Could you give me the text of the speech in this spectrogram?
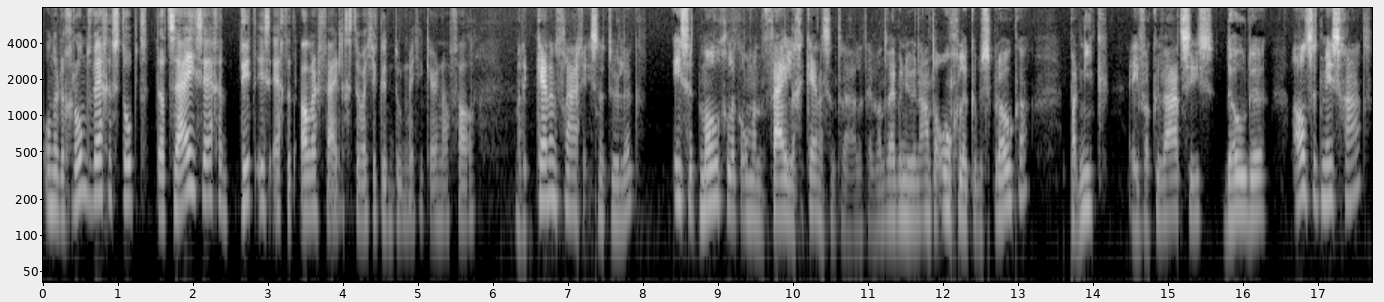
onder de grond weggestopt. Dat zij zeggen, dit is echt het allerveiligste wat je kunt doen met je kernafval. Maar de kernvraag is natuurlijk: is het mogelijk om een veilige kerncentrale te hebben? Want we hebben nu een aantal ongelukken besproken: paniek, evacuaties, doden. Als het misgaat,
